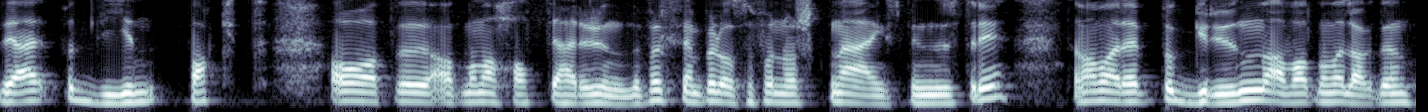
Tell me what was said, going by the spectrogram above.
Det er på din vakt. Og at, at man har hatt de her rundene, f.eks. også for norsk næringsmiddelindustri. Det var bare pga. at man har lagd en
